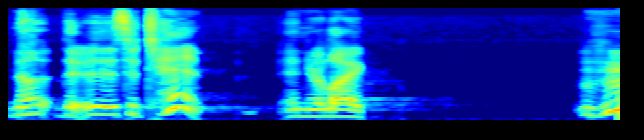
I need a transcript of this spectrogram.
no, it's a tent. And you're like, mm hmm.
